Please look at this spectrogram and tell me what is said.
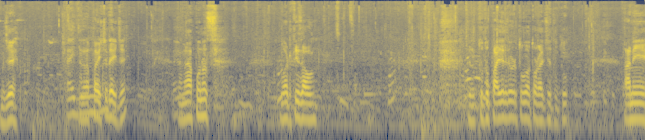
म्हणजे त्याला पैसे द्यायचे. आणि आपणच वरती जाऊन ते तुतू पाहिजे तेवढं तुला तोडायचे तुतू आणि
